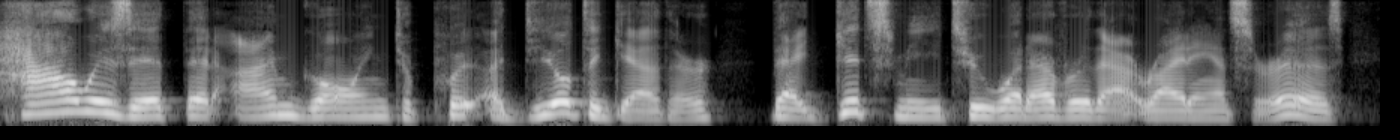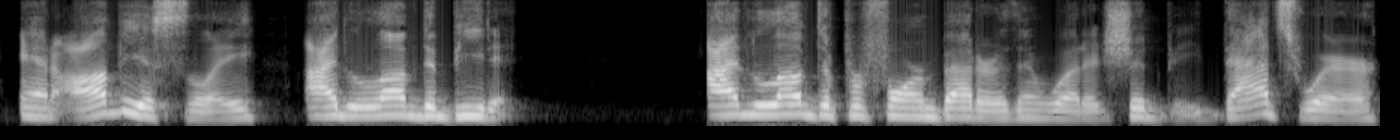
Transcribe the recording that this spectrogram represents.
how is it that I'm going to put a deal together that gets me to whatever that right answer is? And obviously, I'd love to beat it. I'd love to perform better than what it should be. That's where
